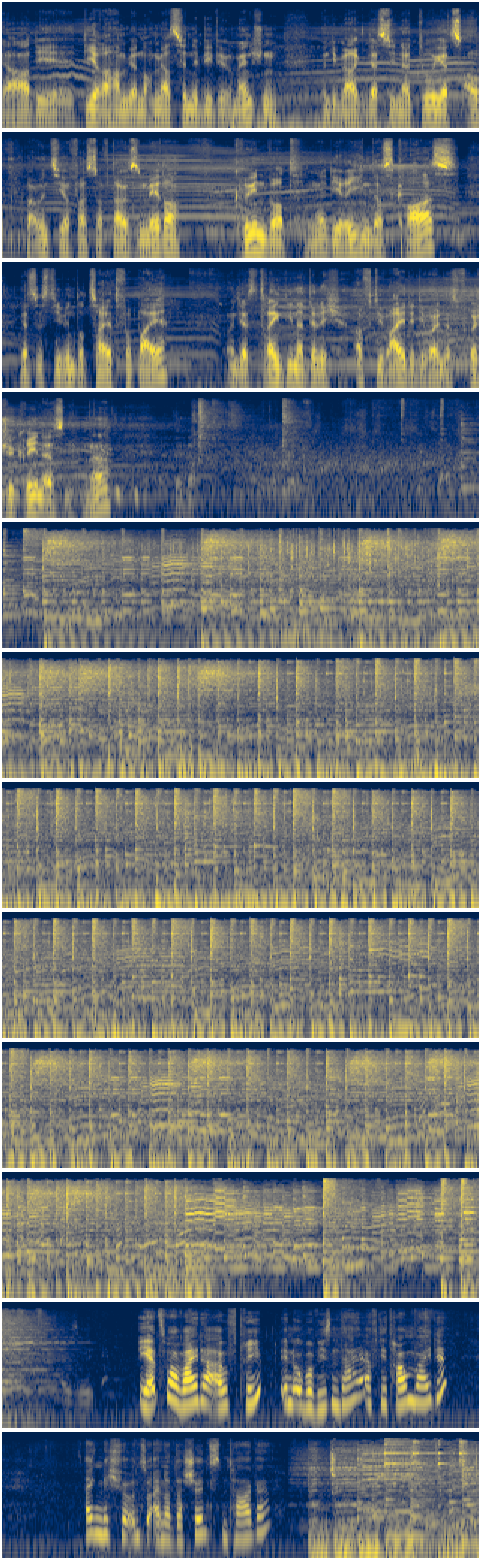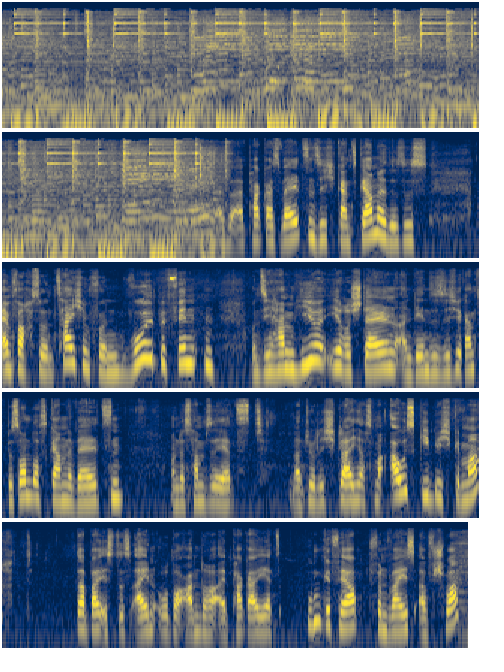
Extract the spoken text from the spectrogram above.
Ja, die Tiere haben ja noch mehr Sinne wie wir Menschen. Und die merken, dass die Natur jetzt auch bei uns hier fast auf 1000 Meter grün wird. Ne? Die riechen das Gras. Jetzt ist die Winterzeit vorbei. Und jetzt drängt die natürlich auf die Weide. Die wollen das frische Grün essen. Ne? Jetzt war Weideauftrieb in Oberwiesenthal auf die Traumweide. Eigentlich für uns so einer der schönsten Tage. Also Alpakas wälzen sich ganz gerne. Das ist einfach so ein Zeichen von Wohlbefinden. Und sie haben hier ihre Stellen, an denen sie sich ganz besonders gerne wälzen. Und das haben sie jetzt natürlich gleich erstmal ausgiebig gemacht. Dabei ist das ein oder andere Alpaka jetzt umgefärbt von weiß auf schwarz.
